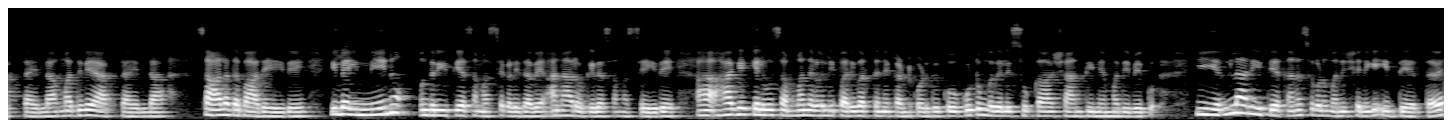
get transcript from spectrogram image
ಆಗ್ತಾ ಇಲ್ಲ, ಮದುವೆ ಆಗ್ತಾ ಇಲ್ಲ, ಸಾಲದ ಬಾಧೆ ಇದೆ, ಇಲ್ಲ ಇನ್ನೇನೋ ಒಂದು ರೀತಿಯ ಸಮಸ್ಯೆಗಳಿದ್ದಾವೆ ಅನಾರೋಗ್ಯದ ಸಮಸ್ಯೆ ಇದೆ. ಹಾಗೆ ಕೆಲವು ಸಂಬಂಧಗಳಲ್ಲಿ ಪರಿವರ್ತನೆ ಕಂಡುಕೊಳ್ಬೇಕು, ಕುಟುಂಬದಲ್ಲಿ ಸುಖ, ಶಾಂತಿ, ನೆಮ್ಮದಿ ಬೇಕು. ಈ ಎಲ್ಲ ರೀತಿಯ ಕನಸುಗಳು ಮನುಷ್ಯನಿಗೆ ಇದ್ದೇ ಇರ್ತವೆ.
